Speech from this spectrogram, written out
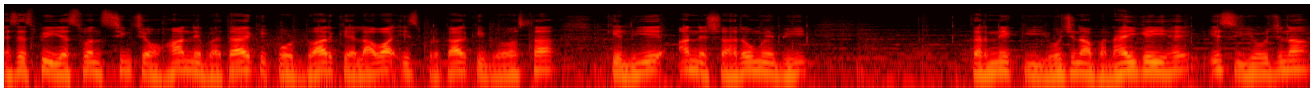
एसएसपी यशवंत सिंह चौहान ने बताया कि कोटद्वार के अलावा इस प्रकार की व्यवस्था के लिए अन्य शहरों में भी करने की योजना बनाई गई है। इस योजना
